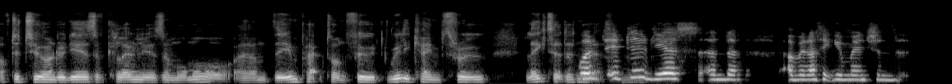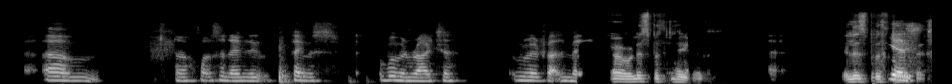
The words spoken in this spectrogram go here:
after 200 years of colonialism or more um, the impact on food really came through later didn't well, it it did yes and uh, i mean i think you mentioned um, uh, what's her name, the famous woman writer who wrote about the men. Oh, Elizabeth David. Elizabeth yes. David.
